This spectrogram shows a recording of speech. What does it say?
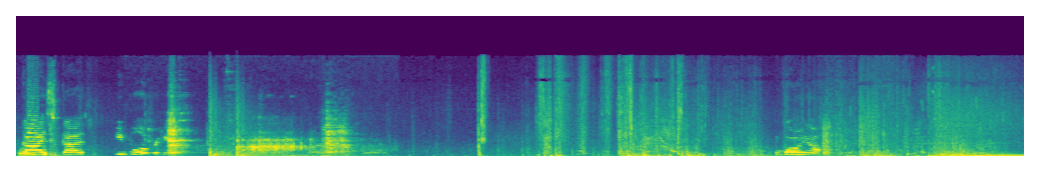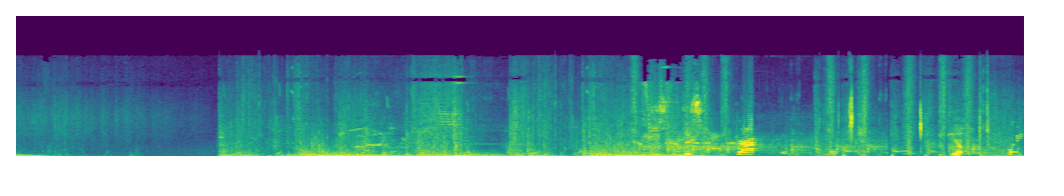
Where guys, guys, people over here. I'm going up. Distract them. Yep. Wait,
